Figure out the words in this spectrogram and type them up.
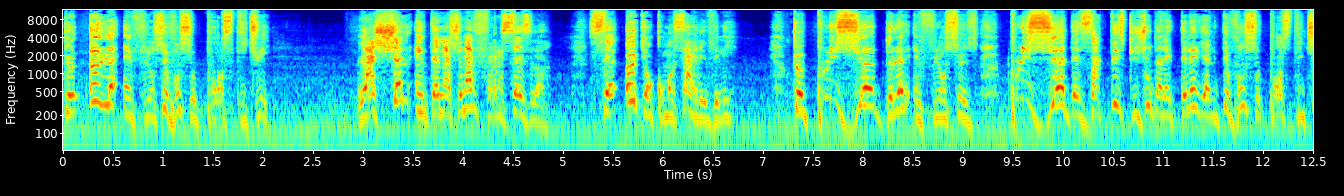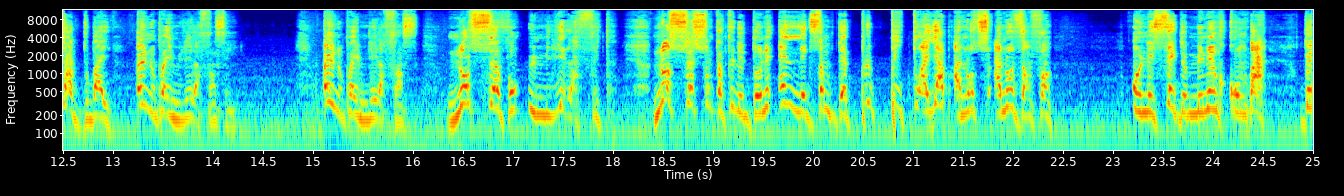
que eux, leurs influenceurs, vont se prostituer. La chaîne internationale française, là, c'est eux qui ont commencé à révéler que plusieurs de leurs influenceuses, plusieurs des actrices qui jouent dans les télé-réalités vont se prostituer à Dubaï. Eux n'ont pas humilié la France. Hein. Eux n'ont pas humilié la France. Nos soeurs vont humilier l'Afrique. Nos soeurs sont en train de donner un exemple des plus pitoyables à nos, à nos enfants. On essaie de mener un combat, de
